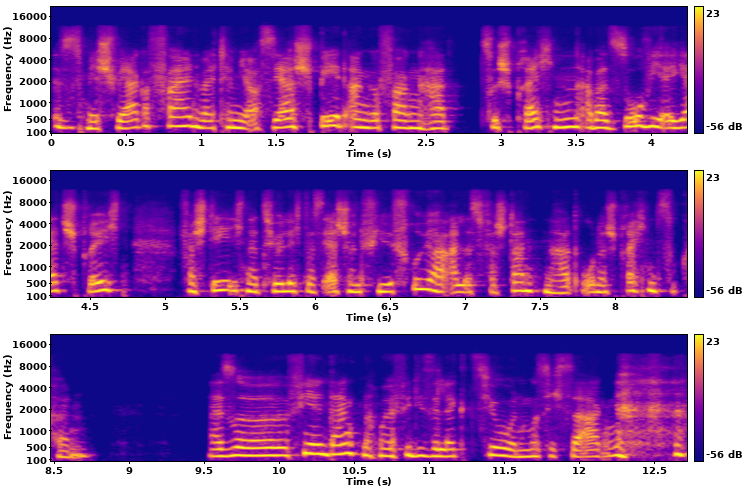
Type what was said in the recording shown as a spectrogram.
ist es mir schwer gefallen, weil Tim ja auch sehr spät angefangen hat zu sprechen. Aber so wie er jetzt spricht, verstehe ich natürlich, dass er schon viel früher alles verstanden hat, ohne sprechen zu können. Also vielen Dank nochmal für diese Lektion, muss ich sagen.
